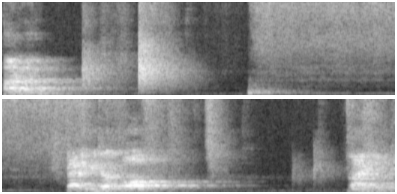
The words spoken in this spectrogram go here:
Third one. Perimeter of triangle.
